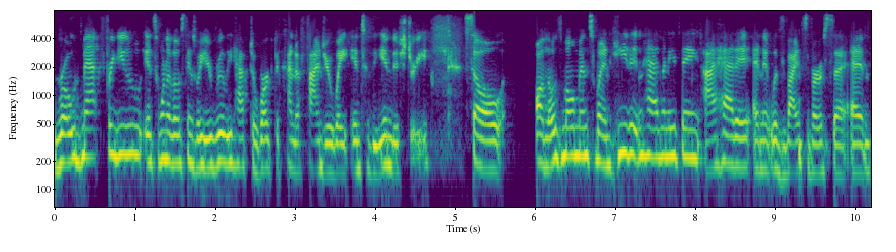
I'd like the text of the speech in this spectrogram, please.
roadmap for you. It's one of those things where you really have to work to kind of find your way into the industry. So on those moments when he didn't have anything i had it and it was vice versa and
